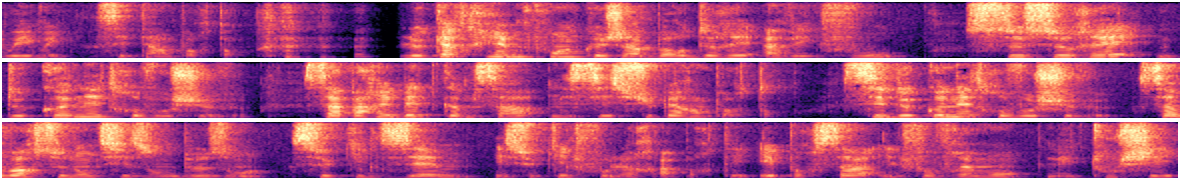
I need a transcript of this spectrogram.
Oui, oui, c'était important. le quatrième point que j'aborderai avec vous, ce serait de connaître vos cheveux. Ça paraît bête comme ça, mais c'est super important. C'est de connaître vos cheveux, savoir ce dont ils ont besoin, ce qu'ils aiment et ce qu'il faut leur apporter. Et pour ça, il faut vraiment les toucher,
